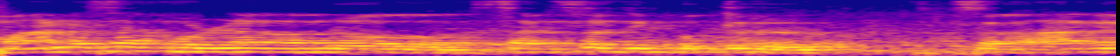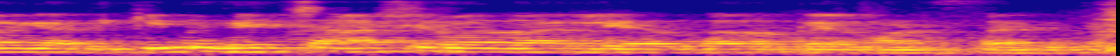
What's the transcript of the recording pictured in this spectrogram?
ಮಾನಸ ಹುಳ್ಳ ಅವರು ಸರಸ್ವತಿ ಪುತ್ರರು ಸೊ ಹಾಗಾಗಿ ಅದಕ್ಕೆ ಇನ್ನೂ ಹೆಚ್ಚು ಆಶೀರ್ವಾದ ಆಗಲಿ ಅಂತ ಅವ್ರ ಕೈ ಮಾಡಿಸ್ತಾ ಇದ್ದೀನಿ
